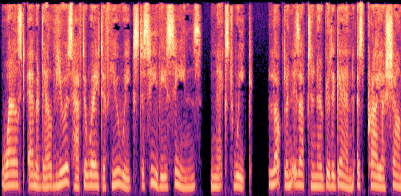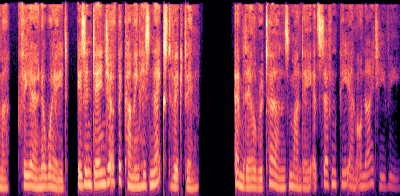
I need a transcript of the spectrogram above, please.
Whilst Emmerdale viewers have to wait a few weeks to see these scenes, next week, Lachlan is up to no good again as Priya Sharma, Fiona Wade, is in danger of becoming his next victim. Emmerdale returns Monday at 7 p.m. on ITV.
